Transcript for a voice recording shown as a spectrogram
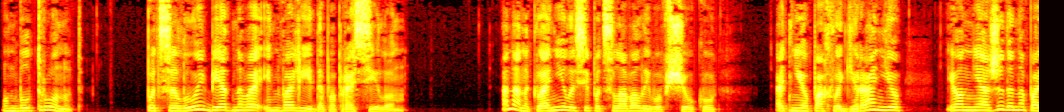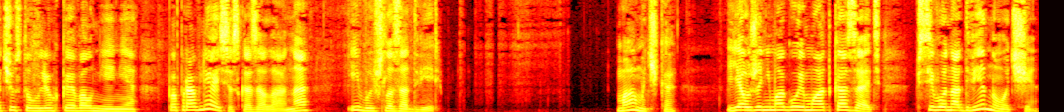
Он был тронут. «Поцелуй бедного инвалида», — попросил он. Она наклонилась и поцеловала его в щеку. От нее пахло геранью, — и он неожиданно почувствовал легкое волнение. «Поправляйся», — сказала она, и вышла за дверь. «Мамочка, я уже не могу ему отказать. Всего на две ночи.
